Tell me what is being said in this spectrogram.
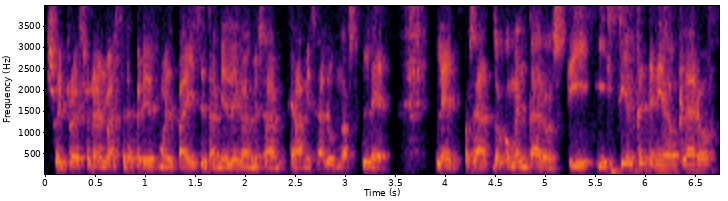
soy profesor en el máster de periodismo del país y también le digo a mis, a mis alumnos, lee, lee, o sea, documentaros. Y, y, siempre he tenido claro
